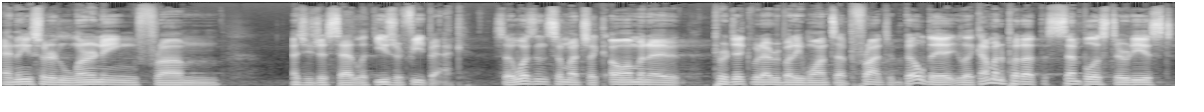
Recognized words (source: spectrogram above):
And then you started learning from, as you just said, like user feedback. So it wasn't so much like, oh, I'm going to predict what everybody wants up front and build it. You're like, I'm going to put out the simplest, dirtiest,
